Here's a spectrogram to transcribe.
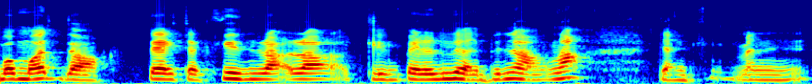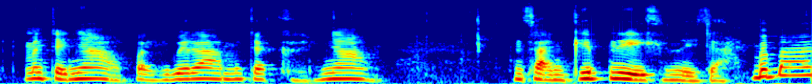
บ่มดดอกแต่จะกินเลาะๆกินไปเรื่อยๆพี่น้องเนาะอย่างมันมันจะเน่าไปเวลามันจะเขินเน่ามันสั่นคลิปนี้กันเลยจ้ะบ๊ายบาย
